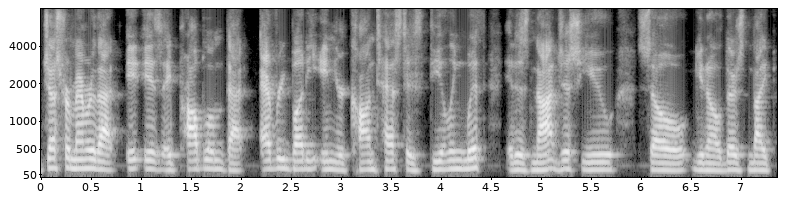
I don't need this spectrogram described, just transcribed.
Just remember that it is a problem that everybody in your contest is dealing with. It is not just you. So, you know, there's like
